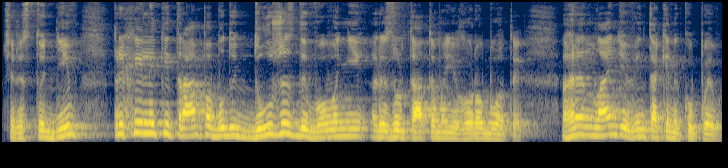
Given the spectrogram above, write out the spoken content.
Через 100 днів прихильники Трампа будуть дуже здивовані результатами його роботи. Гренландію він так і не купив.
